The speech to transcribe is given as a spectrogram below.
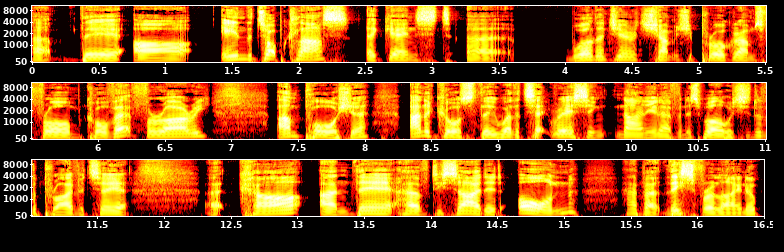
uh, they are in the top class against uh, World Endurance Championship programs from Corvette, Ferrari, and Porsche, and of course the WeatherTech Racing 911 as well, which is another privateer uh, car. And they have decided on, how about this for a lineup?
